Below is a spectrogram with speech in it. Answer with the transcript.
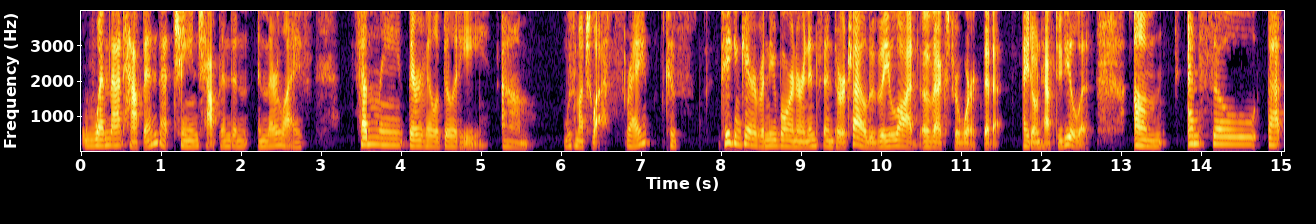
when that happened, that change happened in, in their life, suddenly their availability um, was much less, right? Because taking care of a newborn or an infant or a child is a lot of extra work that I don't have to deal with. Um, and so that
